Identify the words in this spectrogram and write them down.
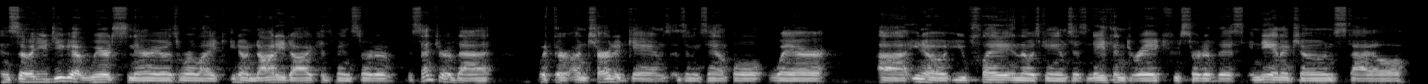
And so you do get weird scenarios where like you know naughty dog has been sort of the center of that with their uncharted games as an example where uh, you know you play in those games as nathan drake who's sort of this indiana jones style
